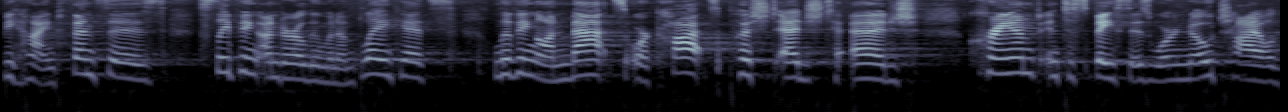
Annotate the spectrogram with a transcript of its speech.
behind fences, sleeping under aluminum blankets, living on mats or cots pushed edge to edge, crammed into spaces where no child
